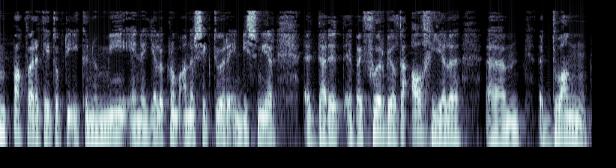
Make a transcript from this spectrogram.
impak wat dit het op die ekonomie en 'n hele klomp ander sektore en die smeer uh, dat dit uh, byvoorbeeld 'n algehele ehm um, dwang,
